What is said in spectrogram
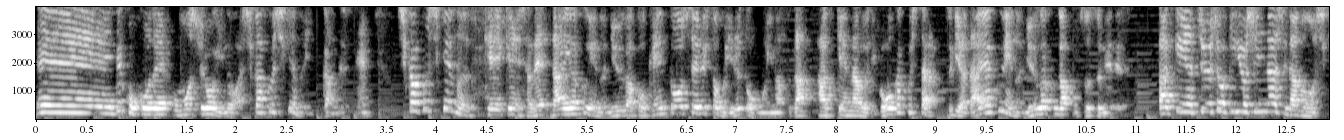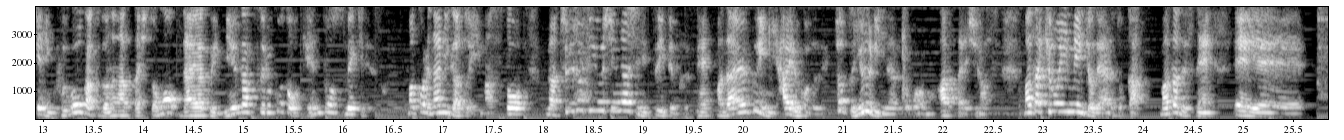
えー、で、ここで面白いのは資格試験の一環ですね。資格試験の経験者で大学院の入学を検討している人もいると思いますが、宅建などに合格したら次は大学院の入学がおすすめです。宅建や中小企業診断士などの試験に不合格となった人も大学院入学することを検討すべきですと。まあ、これ何かと言いますと、まあ、中小企業診断士についてもですね、まあ、大学院に入ることでちょっと有利になるところもあったりします。また教員免許であるとか、またですね、えー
